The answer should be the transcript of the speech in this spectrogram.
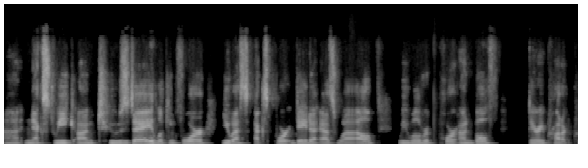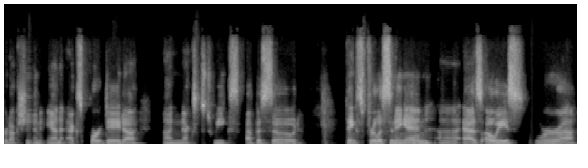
Uh, next week on Tuesday, looking for US export data as well. We will report on both dairy product production and export data on next week's episode thanks for listening in. Uh, as always, we're uh,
